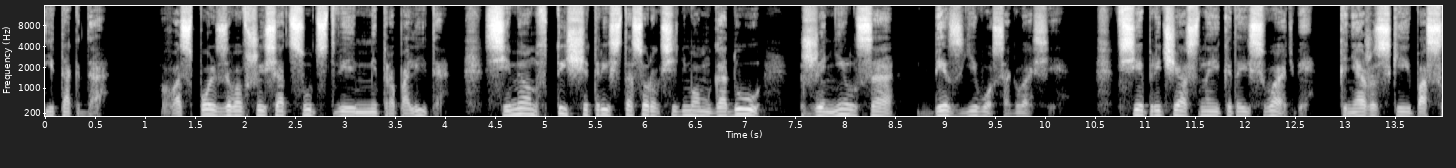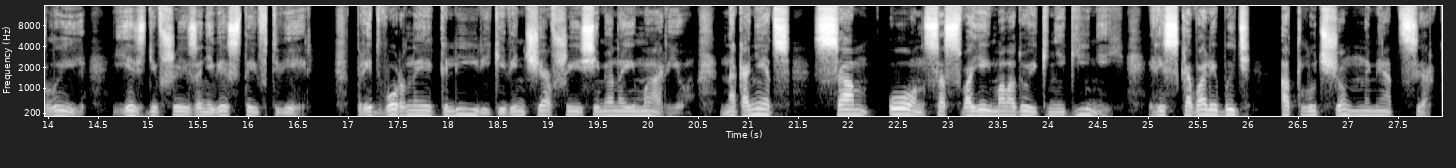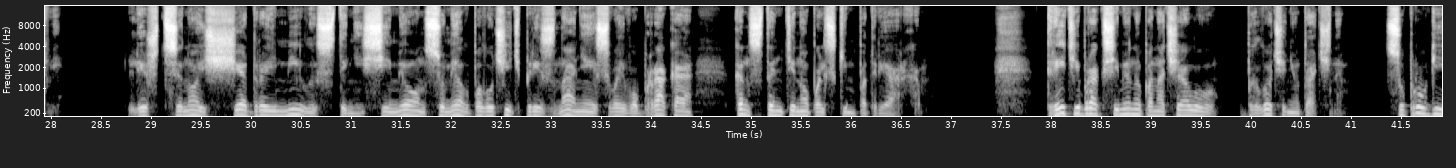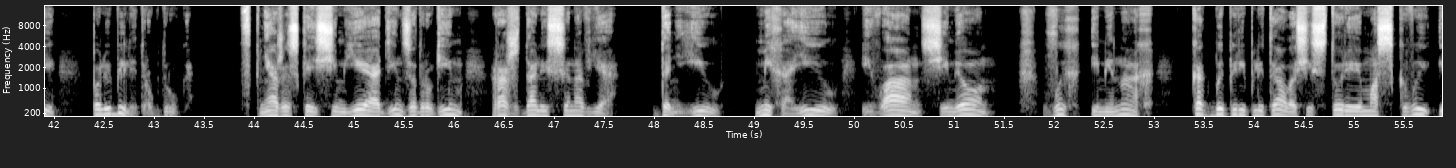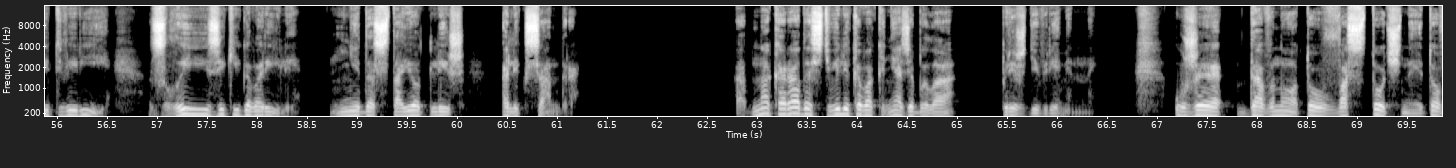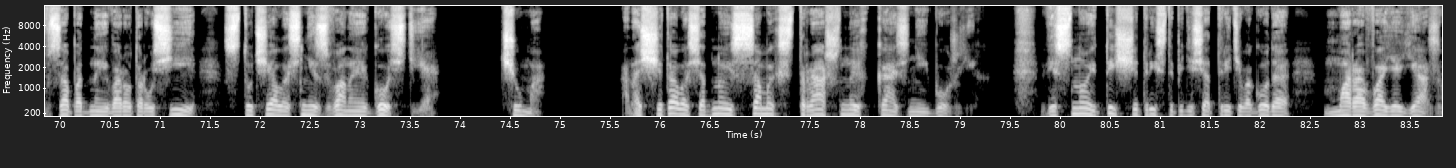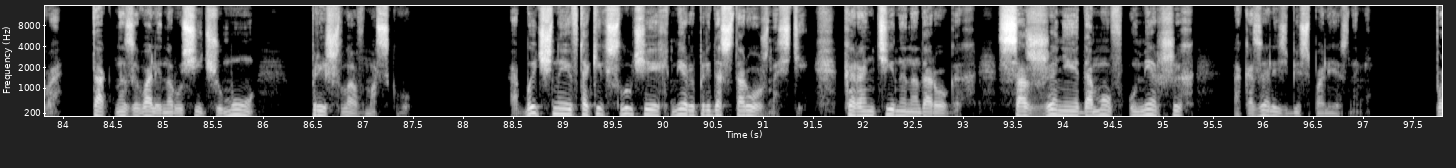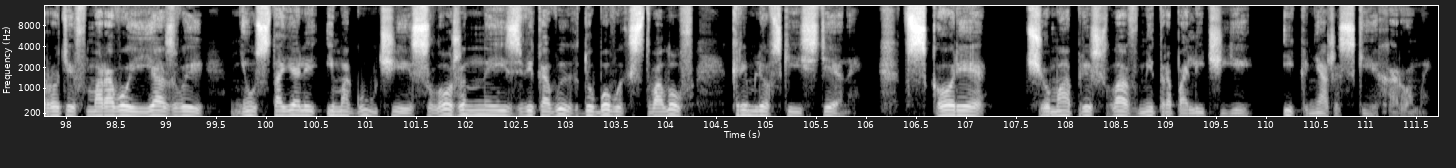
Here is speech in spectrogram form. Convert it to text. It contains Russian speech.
И тогда, воспользовавшись отсутствием митрополита, Семен в 1347 году женился без его согласия. Все причастные к этой свадьбе, княжеские послы, ездившие за невестой в Тверь, придворные клирики, венчавшие Семена и Марью, наконец, сам он со своей молодой княгиней рисковали быть отлученными от церкви. Лишь ценой щедрой милостыни Семен сумел получить признание своего брака константинопольским патриархом. Третий брак Семена поначалу был очень удачным. Супруги полюбили друг друга. В княжеской семье один за другим рождались сыновья — Даниил, Михаил, Иван, Семен. В их именах как бы переплеталась история Москвы и Твери. Злые языки говорили, не достает лишь Александра. Однако радость великого князя была преждевременной. Уже давно то в восточные, то в западные ворота Руси стучалась незваная гостья — чума. Она считалась одной из самых страшных казней божьих. Весной 1353 года «моровая язва», так называли на Руси чуму, пришла в Москву. Обычные в таких случаях меры предосторожности, карантины на дорогах, сожжение домов умерших оказались бесполезными. Против моровой язвы не устояли и могучие, сложенные из вековых дубовых стволов кремлевские стены. Вскоре чума пришла в митрополичьи и княжеские хоромы.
